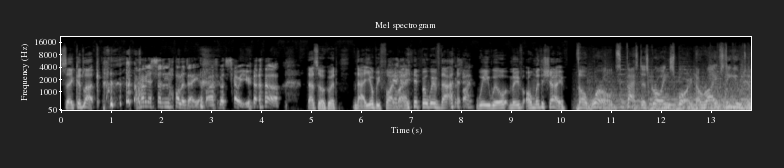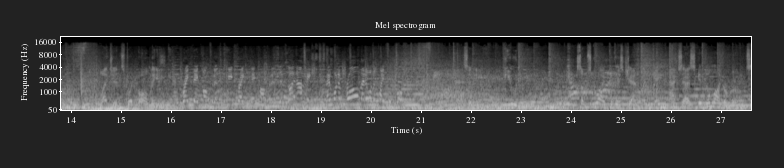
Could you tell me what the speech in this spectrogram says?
So good luck. I'm having a sudden holiday. I forgot to tell you. That's awkward. Nah, you'll be fine, buddy. but with that, we will move on with the show. The world's fastest growing sport arrives to YouTube. Legends Football League. Break their confidence. Keep breaking their confidence. They've got nothing. They want to brawl. They don't want to play football. Intensity. Subscribe to this channel and gain access into locker rooms.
